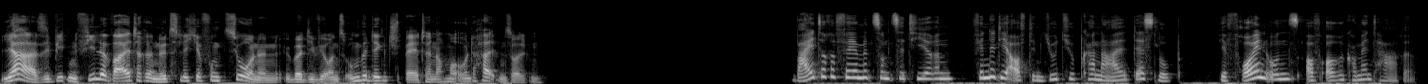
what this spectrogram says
Ja, sie bieten viele weitere nützliche Funktionen, über die wir uns unbedingt später nochmal unterhalten sollten. Weitere Filme zum Zitieren findet ihr auf dem YouTube-Kanal der SLUB. Wir freuen uns auf eure Kommentare.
